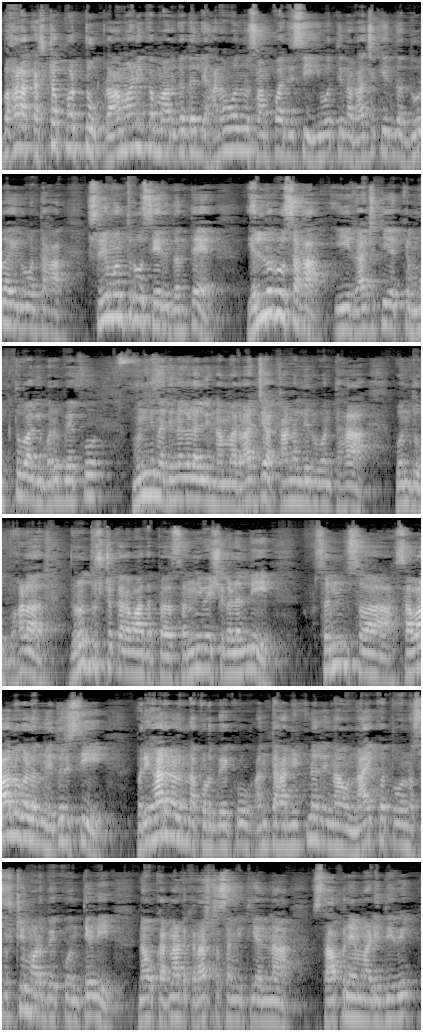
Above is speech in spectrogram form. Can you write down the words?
ಬಹಳ ಕಷ್ಟಪಟ್ಟು ಪ್ರಾಮಾಣಿಕ ಮಾರ್ಗದಲ್ಲಿ ಹಣವನ್ನು ಸಂಪಾದಿಸಿ ಇವತ್ತಿನ ರಾಜಕೀಯದಿಂದ ದೂರ ಇರುವಂತಹ ಶ್ರೀಮಂತರು ಸೇರಿದಂತೆ ಎಲ್ಲರೂ ಸಹ ಈ ರಾಜಕೀಯಕ್ಕೆ ಮುಕ್ತವಾಗಿ ಬರಬೇಕು. ಮುಂದಿನ ದಿನಗಳಲ್ಲಿ ನಮ್ಮ ರಾಜ್ಯ ಕಾಣಲಿರುವಂತಹ ಒಂದು ಬಹಳ ದುರದೃಷ್ಟಕರವಾದ ಸನ್ನಿವೇಶಗಳಲ್ಲಿ ಸನ್- ಸವಾಲುಗಳನ್ನು ಎದುರಿಸಿ ಪರಿಹಾರಗಳನ್ನು ಕೊಡಬೇಕು. ಅಂತಹ ನಿಟ್ಟಿನಲ್ಲಿ ನಾವು ನಾಯಕತ್ವವನ್ನು ಸೃಷ್ಟಿ ಮಾಡಬೇಕು ಅಂತೇಳಿ ನಾವು ಕರ್ನಾಟಕ ರಾಷ್ಟ್ರ ಸಮಿತಿಯನ್ನ ಸ್ಥಾಪನೆ ಮಾಡಿದ್ದೀವಿ.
